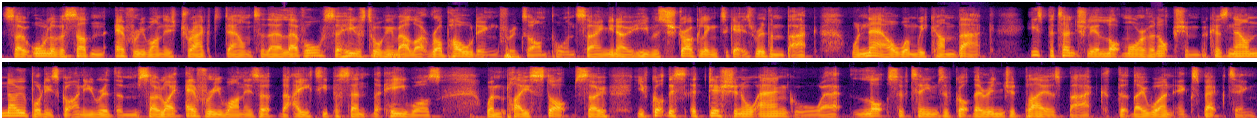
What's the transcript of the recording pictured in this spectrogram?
So all of a sudden, everyone is dragged down to their level. So he was talking about like Rob Holding, for example, and saying, you know, he was struggling to get his rhythm back. Well, now when we come back, he's potentially a lot more of an option because now nobody's got any rhythm. So like everyone is at the 80% that he was when play stopped. So you've got this additional angle where lots of teams have got their injured players back that they weren't expecting.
